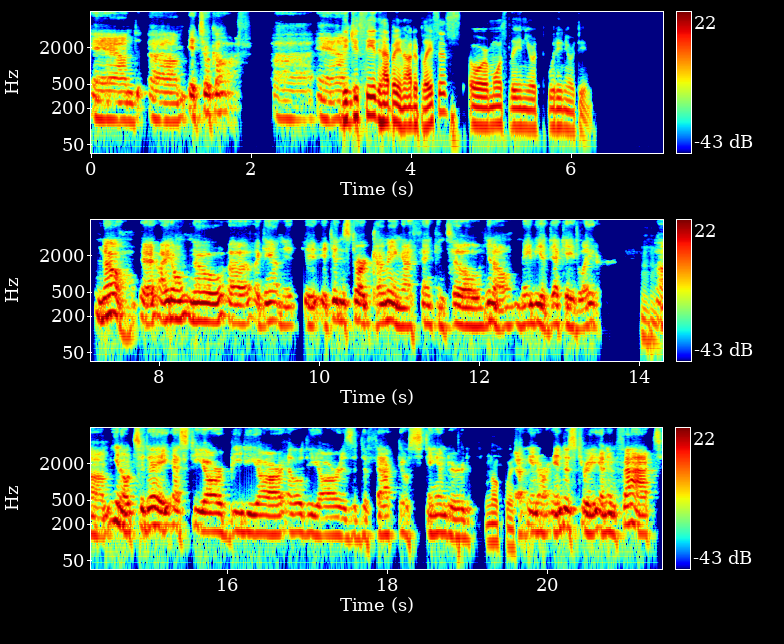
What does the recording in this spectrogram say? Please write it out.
and um, it took off uh, and did you see it happen in other places or mostly in your within your team no, I don't know. Uh, again, it, it didn't start coming, I think, until, you know, maybe a decade later. Mm-hmm. Um, you know, today, SDR, BDR, LDR is a de facto standard no question. Uh, in our industry. And in fact,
